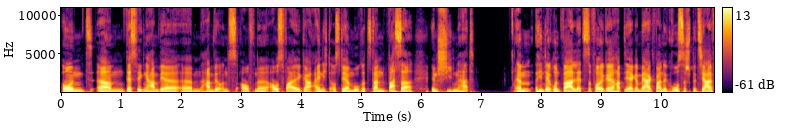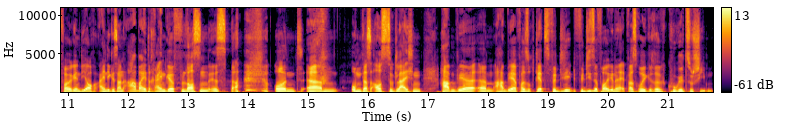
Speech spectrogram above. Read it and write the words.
Und ähm, deswegen haben wir, ähm, haben wir uns auf eine Auswahl geeinigt, aus der Moritz dann Wasser entschieden hat. Ähm, Hintergrund war, letzte Folge, habt ihr ja gemerkt, war eine große Spezialfolge, in die auch einiges an Arbeit reingeflossen ist. Und ähm, um das auszugleichen, haben wir, ähm, haben wir versucht, jetzt für, die, für diese Folge eine etwas ruhigere Kugel zu schieben.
